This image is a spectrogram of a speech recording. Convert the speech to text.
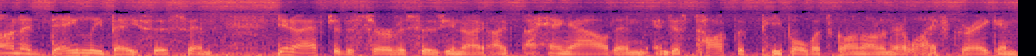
on a daily basis. And, you know, after the services, you know, I, I hang out and, and just talk with people what's going on in their life, Greg. And,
